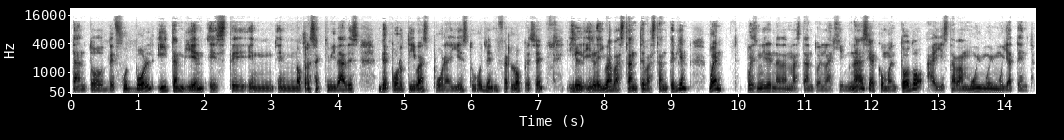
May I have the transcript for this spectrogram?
tanto de fútbol y también este, en, otras actividades deportivas. Por ahí estuvo Jennifer López, ¿eh? Y, y le iba bastante, bastante bien. Bueno, pues mire nada más, tanto en la gimnasia como en todo, ahí estaba muy, muy, muy atenta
